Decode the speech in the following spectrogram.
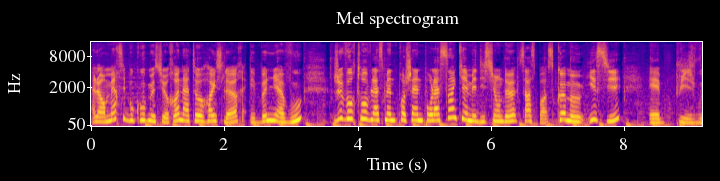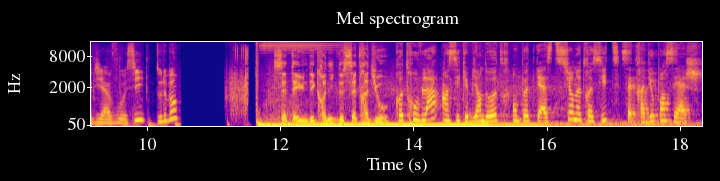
Alors merci beaucoup monsieur Renato Heusler et bonne nuit à vous. Je vous retrouve la semaine prochaine pour la cinquième édition de Ça se passe comme ici. Et puis je vous dis à vous aussi tout de bon. C'était une des chroniques de cette radio. Retrouve-la ainsi que bien d'autres en podcast sur notre site cette radio.ch.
